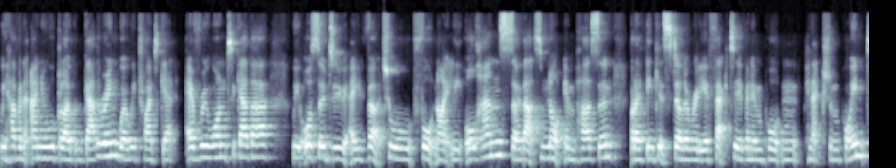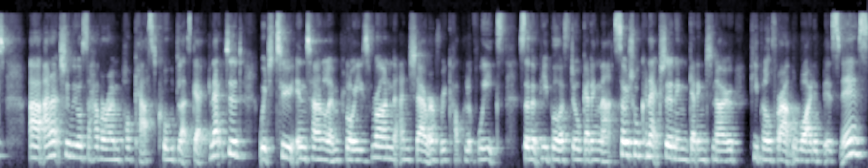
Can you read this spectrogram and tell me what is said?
We have an annual global gathering where we try to get everyone together. We also do a virtual fortnightly all hands. So that's not in person, but I think it's still a really effective and important connection point. Uh, and actually, we also have our own podcast called Let's Get Connected, which two internal employees run and share every couple of weeks so that people are still getting that social connection and getting to know people throughout the wider business.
